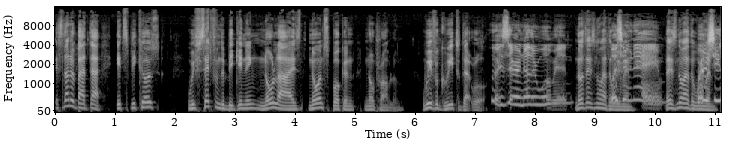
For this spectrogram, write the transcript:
It's not about that. It's because we've said from the beginning no lies, no unspoken, no problem. We've agreed to that rule. Oh, is there another woman? No, there's no other woman what's her name? There's no other woman. Where does she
